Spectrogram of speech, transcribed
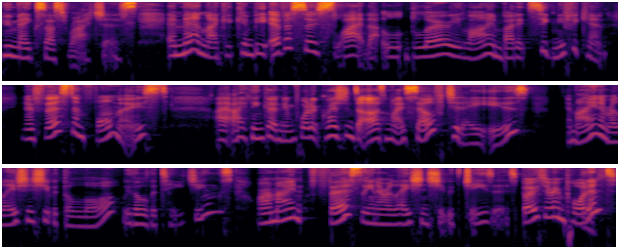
who makes us righteous. And man, like it can be ever so slight, that blurry line, but it's significant. You know, first and foremost, I, I think an important question to ask myself today is Am I in a relationship with the law, with all the teachings, or am I in- firstly in a relationship with Jesus? Both are important,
